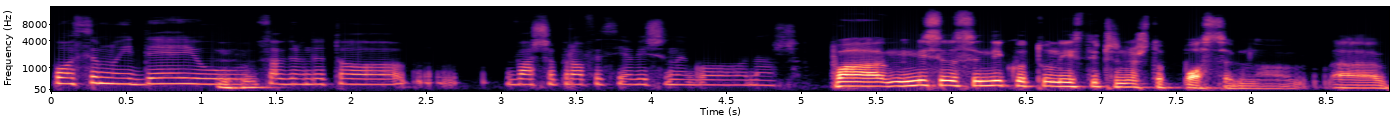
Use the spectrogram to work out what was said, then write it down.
posebnu ideju, mm -hmm. s obzirom da je to vaša profesija više nego naša? Pa, mislim da se niko tu ne ističe nešto posebno. Uh,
